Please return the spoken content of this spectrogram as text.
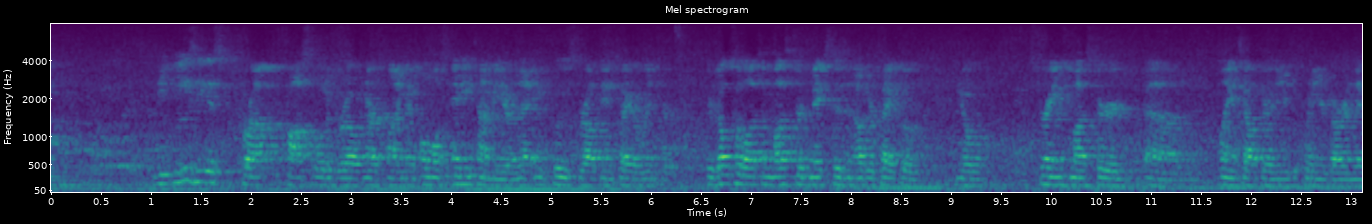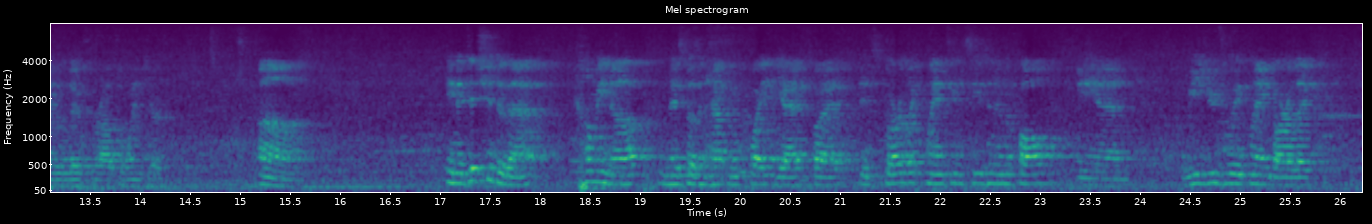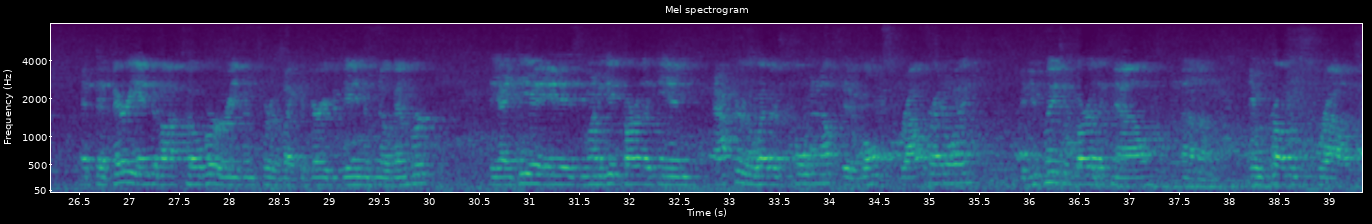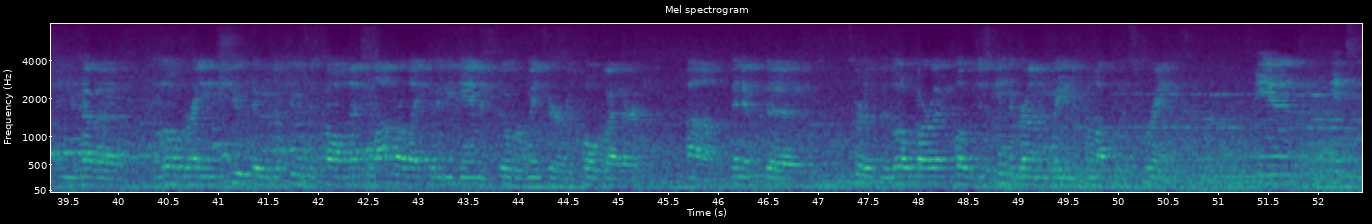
the easiest crop possible to grow in our climate almost any time of year, and that includes throughout the entire winter. There's also lots of mustard mixes and other type of, you know, strange mustard um, plants out there that you can put in your garden. They would live throughout the winter. Um, in addition to that, coming up, and this doesn't happen quite yet, but it's garlic planting season in the fall, and we usually plant garlic at the very end of October or even sort of like the very beginning of November. The idea is you want to get garlic in after the weather's cold enough that it won't sprout right away. If you planted garlic now, um, it would probably sprout and you have a, a little grain shoot that was a few inches tall, and that's a lot more likely to be damaged over winter with cold weather um, than if the sort of the little garlic clove just in the ground and waiting to come up in the spring. And it's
